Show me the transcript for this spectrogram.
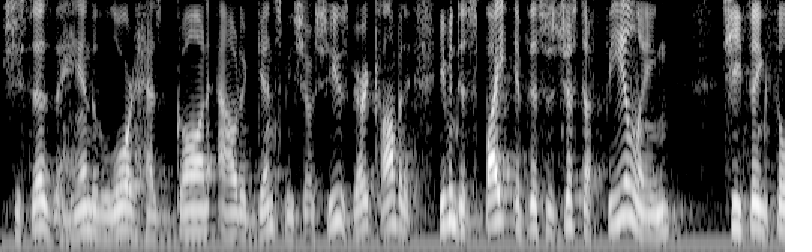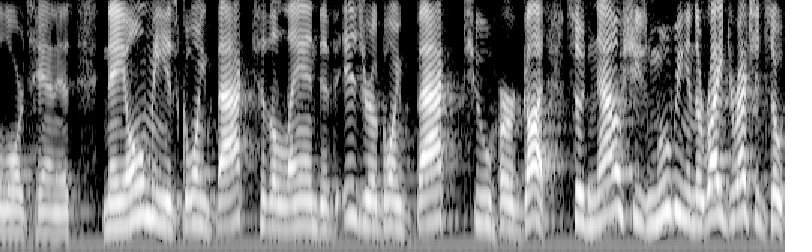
She says, The hand of the Lord has gone out against me. So she was very confident. Even despite if this is just a feeling, she thinks the Lord's hand is. Naomi is going back to the land of Israel, going back to her God. So now she's moving in the right direction. So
